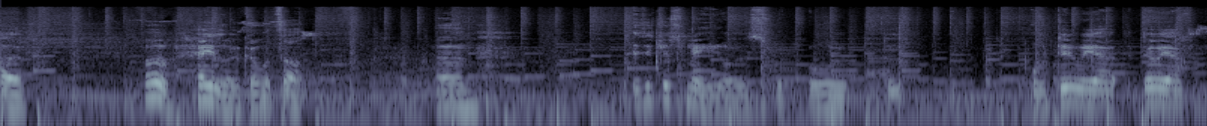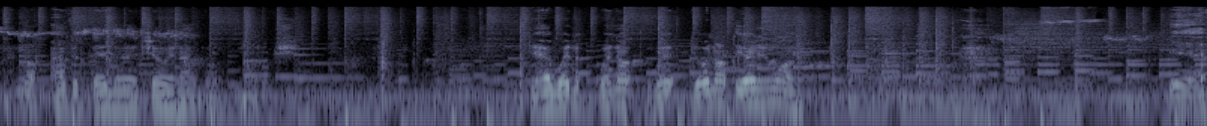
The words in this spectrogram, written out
Oh, hey Luca, what's up? Um, is it just me, or is, or do, or do we have, do we have not haven't been uh, chilling out much? Yeah, we're not, we're not we're, you're not the only one. Yeah.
